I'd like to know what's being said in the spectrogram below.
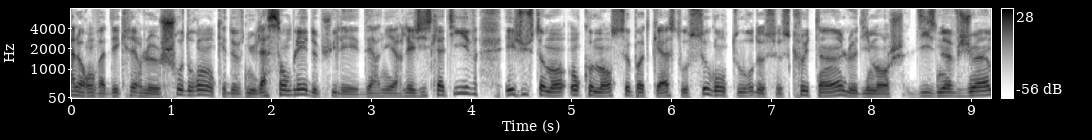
Alors on va décrire le chaudron qui est devenu l'Assemblée depuis les dernières législatives et justement on commence ce podcast au second tour de ce scrutin le dimanche 19 juin.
